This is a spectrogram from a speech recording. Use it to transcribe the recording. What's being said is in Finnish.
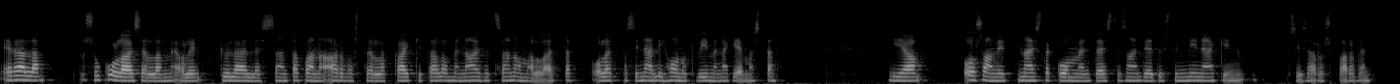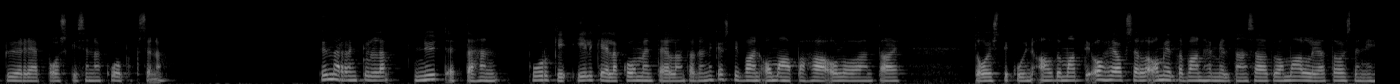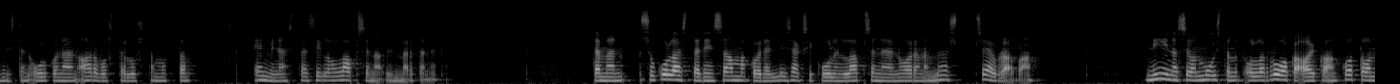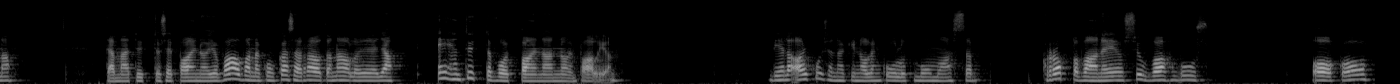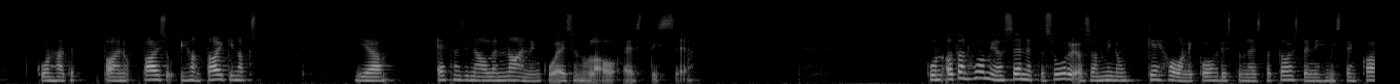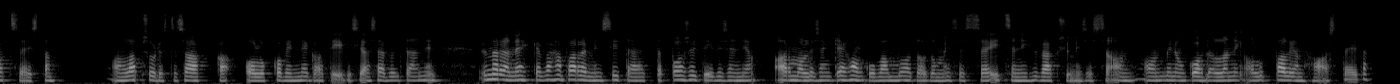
Erällä sukulaisellamme oli kyläillessään tapana arvostella kaikki talomme naiset sanomalla, että oletpa sinä lihonut viime näkemästä. Ja osani näistä kommenteista sain tietysti minäkin sisarusparven pyöreä poskisena kuopuksena. Ymmärrän kyllä nyt, että hän purki ilkeillä kommenteillaan todennäköisesti vain omaa pahaa oloaan tai toisti kuin automaattiohjauksella omilta vanhemmiltaan saatua mallia toisten ihmisten ulkonäön arvostelusta, mutta en minä sitä silloin lapsena ymmärtänyt. Tämän sukulaistädin sammakoiden lisäksi kuulin lapsena ja nuorena myös seuraavaa. Niina se on muistanut olla ruoka-aikaan kotona. Tämä tyttö se painoi jo vauvana kuin kasa rautanauloja ja eihän tyttö voi painaa noin paljon. Vielä aikuisenakin olen kuullut muun muassa, kroppa vaan ei ole sinun vahvuus. Ok, kunhan te painu, paisu ihan taikinaksi. Ja ethän sinä ole nainen, kun ei sinulla ole estisseä. Kun otan huomioon sen, että suuri osa minun kehooni kohdistuneista toisten ihmisten katseista on lapsuudesta saakka ollut kovin negatiivisia sävyltään, niin ymmärrän ehkä vähän paremmin sitä, että positiivisen ja armollisen kehonkuvan muotoutumisessa ja itseni hyväksymisessä on, on minun kohdallani ollut paljon haasteita.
